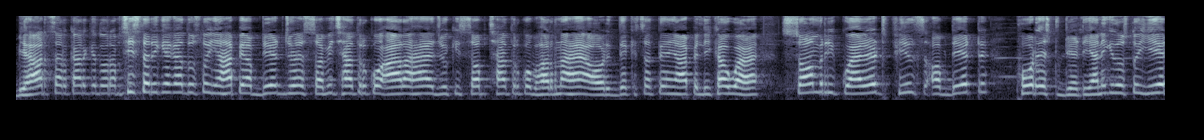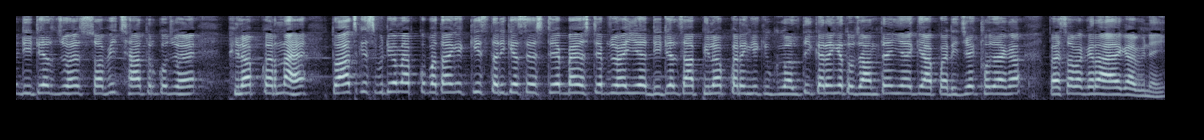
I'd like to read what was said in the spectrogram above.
बिहार सरकार के द्वारा इस तरीके का दोस्तों, यहाँ पे अपडेट जो है, सभी छात्र को आ रहा है, जो कि सब छात्र को भरना है, और देख सकते हैं, यहाँ पे लिखा हुआ है some required fields update for student, यानी कि दोस्तों ये डिटेल्स जो है सभी छात्र को जो है फिलअप करना है। तो आज की इस वीडियो में आपको बताएँगे किस तरीके से स्टेप बाय स्टेप जो है ये डिटेल्स आप फिलअप करेंगे, क्योंकि गलती करेंगे तो जानते ही है कि आपका रिजेक्ट हो जाएगा, पैसा वगैरह आएगा भी नहीं।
